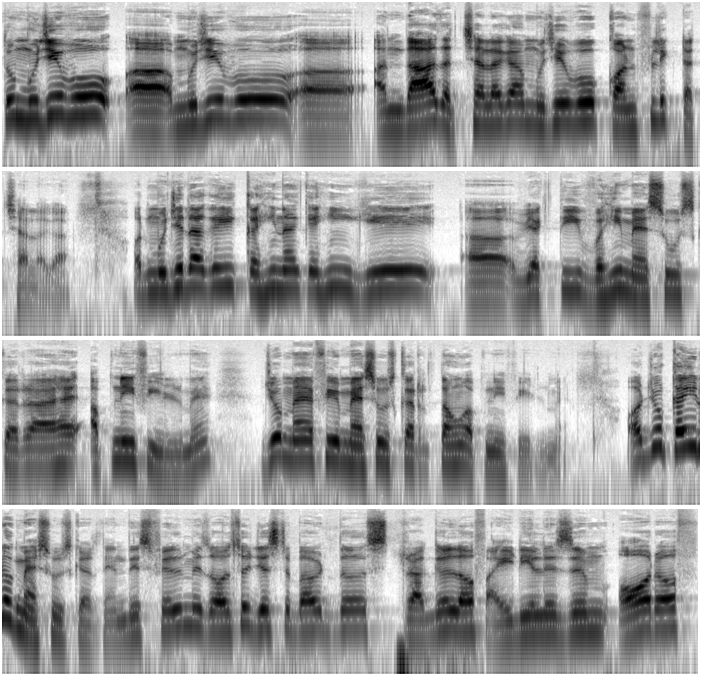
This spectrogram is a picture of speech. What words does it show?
तो मुझे वो आ, मुझे वो आ, अंदाज़ अच्छा लगा मुझे वो कॉन्फ्लिक्ट अच्छा लगा। और मुझे लगा कि कहीं ना कहीं ये व्यक्ति वही महसूस कर रहा है अपनी फ़ील्ड में जो मैं फिर महसूस करता हूँ अपनी फ़ील्ड में। और जो कई लोग महसूस करते हैं। This film is also just about the struggle of idealism और of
